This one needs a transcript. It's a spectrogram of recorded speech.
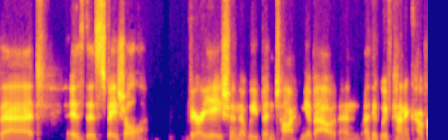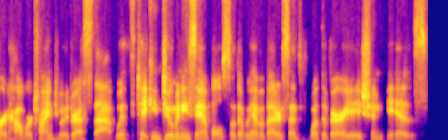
that is this spatial variation that we've been talking about. And I think we've kind of covered how we're trying to address that with taking too many samples so that we have a better sense of what the variation is.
